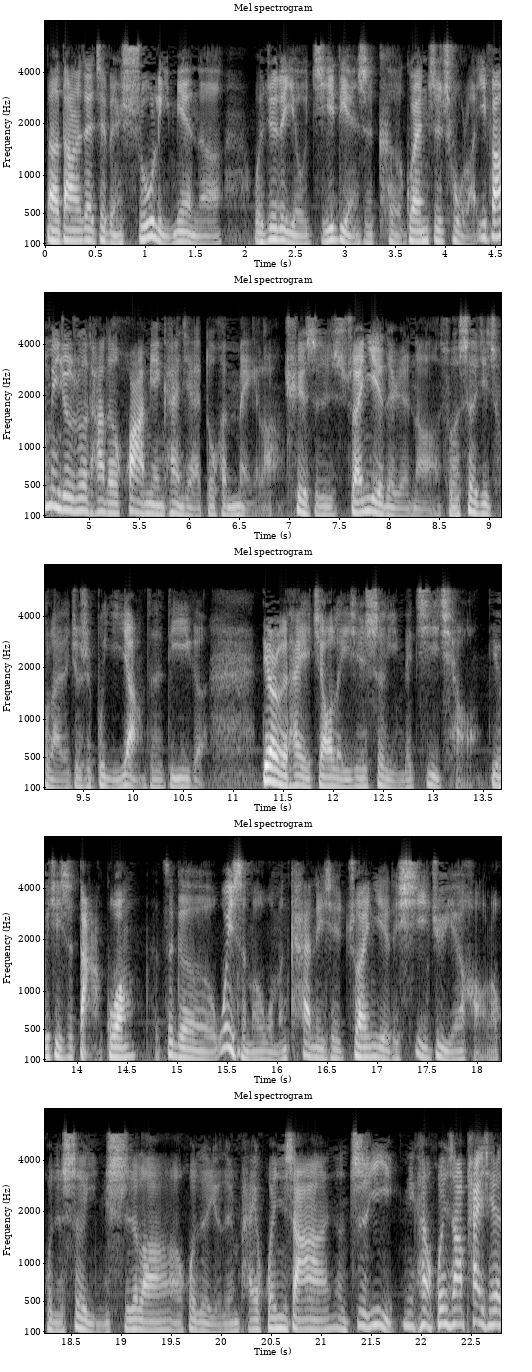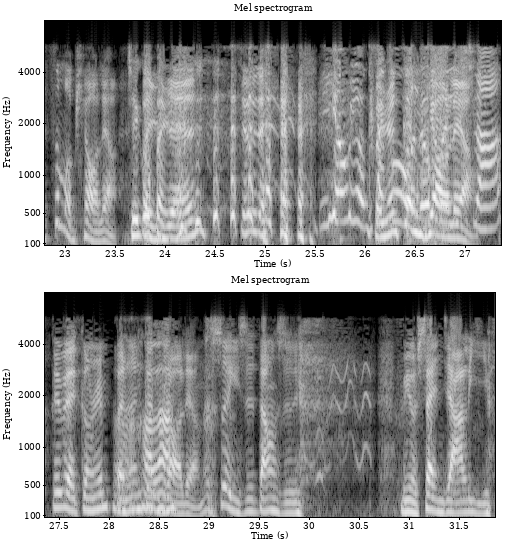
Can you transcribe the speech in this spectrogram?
那当然在这本书里面呢。我觉得有几点是可观之处了。一方面就是说它的画面看起来都很美了，确实专业的人呢所设计出来的就是不一样，这是第一个。第二个，他也教了一些摄影的技巧，尤其是打光。这个为什么我们看那些专业的戏剧也好了，或者摄影师啦，或者有的人拍婚纱像致意，你看婚纱拍起来这么漂亮，结果本人对不对？你有没有本人更漂亮，对不对？本人本人更漂亮，那摄影师当时没有善加利用，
